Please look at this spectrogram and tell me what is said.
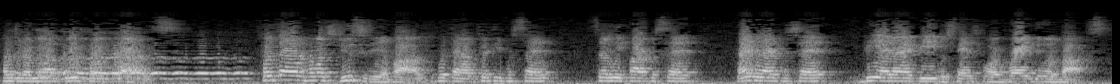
100 ml, 3.4 ounce. Put down how much juice is in your bottle. You can put down 50%, 75%, 99%, BNIB, which stands for brand new in box.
